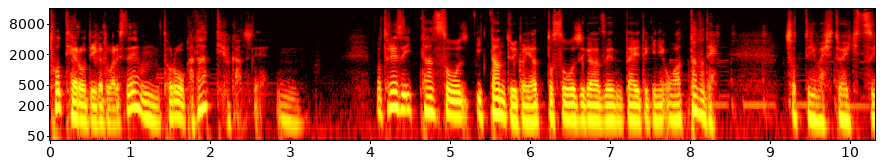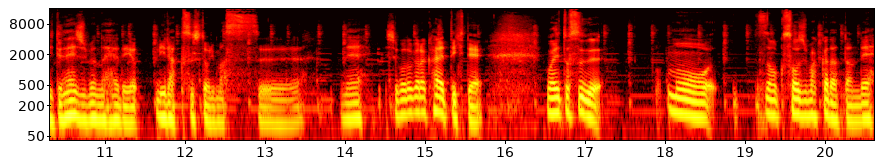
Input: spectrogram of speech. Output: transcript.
撮ってやろうって言い方はですね、うん、撮ろうかなっていう感じで、うん。まあ、とりあえず一旦掃除、一旦というかやっと掃除が全体的に終わったので、ちょっと今一息ついてね、自分の部屋でリラックスしております。ね、仕事から帰ってきて、割とすぐ、もう、その掃除ばっかだったんで、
